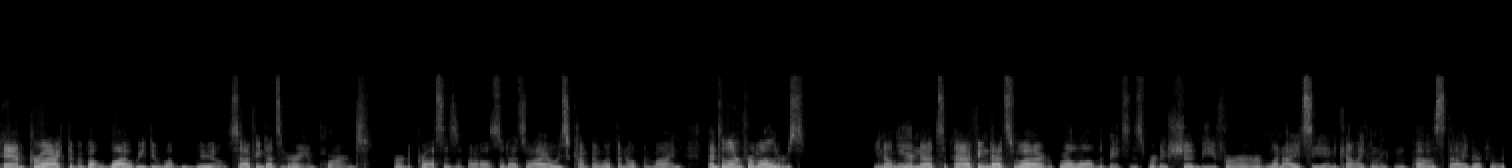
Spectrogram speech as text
and proactive about why we do what we do. So I think that's very important for the mm. process of it all. So that's why I always come in with an open mind and to learn from others. You know, yeah. and that's I think that's what where a lot of the basis where they should be for when I see any kind of like LinkedIn post. I definitely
